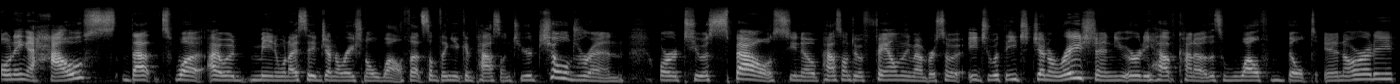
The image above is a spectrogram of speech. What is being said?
owning a house, that's what I would mean when I say generational wealth. That's something you can pass on to your children or to a spouse, you know, pass on to a family member. So each with each generation, you already have kind of this wealth built in already.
